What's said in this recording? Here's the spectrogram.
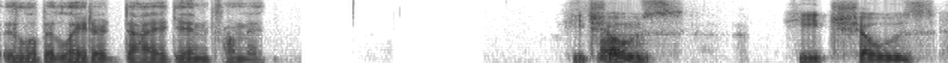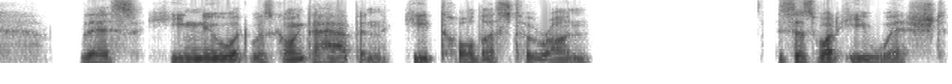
a little bit later die again from it. He From- chose he chose this. He knew what was going to happen. He told us to run. This is what he wished.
